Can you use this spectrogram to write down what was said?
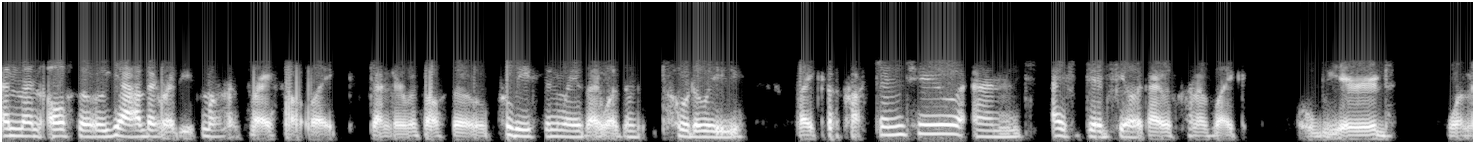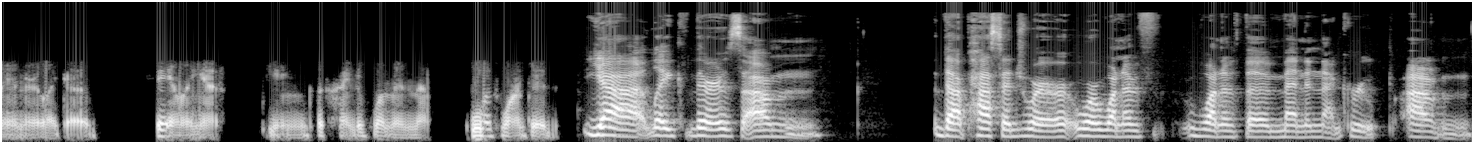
And then also, yeah, there were these moments where I felt like gender was also policed in ways I wasn't totally like accustomed to. And I did feel like I was kind of like a weird woman or like a failing at being the kind of woman that was wanted. Yeah, like there's um that passage where where one of one of the men in that group um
